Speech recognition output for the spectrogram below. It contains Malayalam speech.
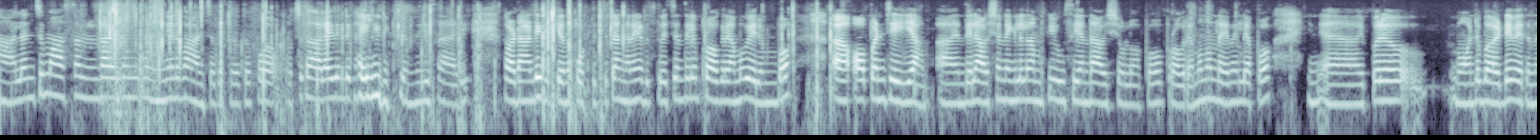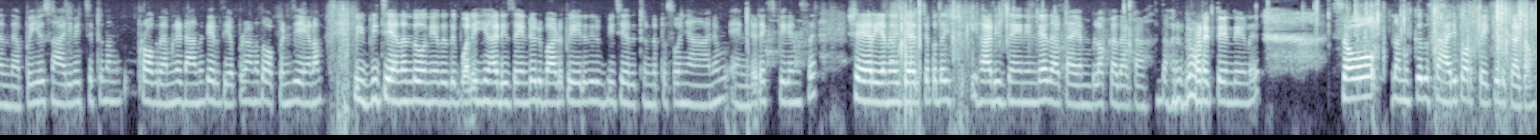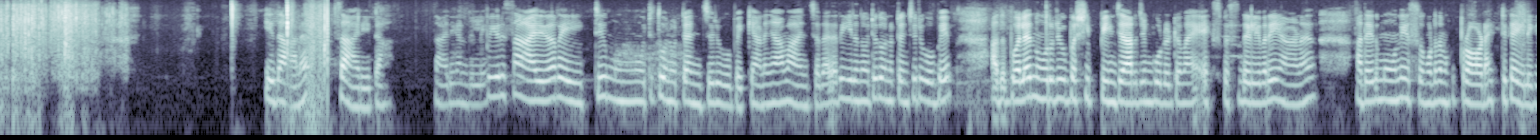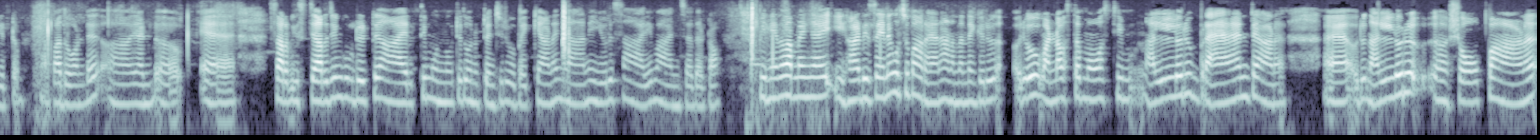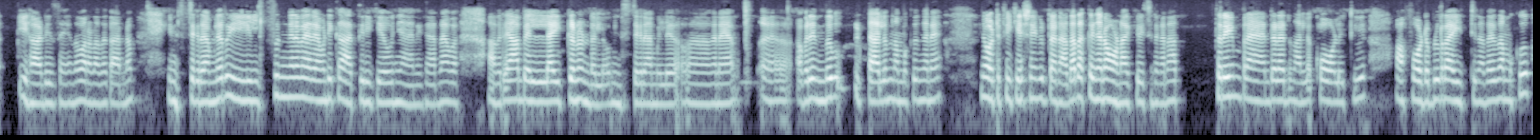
നാലഞ്ച് മാസം എന്തായാലും മുന്നേ വാങ്ങിച്ചത്. കേട്ടോ കുറച്ച് കാലമായി ഇതിന്റെ കയ്യിൽ ഇരിക്കുന്നു ഈ സാരി. തൊടാണ്ടിരിക്കുന്നു. പൊട്ടിച്ചിട്ട് അങ്ങനെ എടുത്ത് വെച്ച് എന്തെങ്കിലും പ്രോഗ്രാം വരുമ്പോൾ ഓപ്പൺ ചെയ്യാം. എന്തെങ്കിലും ആവശ്യം ഉണ്ടെങ്കിൽ നമുക്ക് യൂസ് ചെയ്യേണ്ട ആവശ്യമുള്ളൂ. അപ്പോൾ പ്രോഗ്രാം ഒന്നും ഉണ്ടായിരുന്നില്ല. അപ്പോൾ ഇപ്പോൾ ഒരു മോന്റെ ബർത്ത്ഡേ വരുന്നുണ്ട്. അപ്പോൾ ഈ സാരി വെച്ചിട്ട് നമുക്ക് പ്രോഗ്രാമിൽ ഇടാമെന്ന് കരുതിയപ്പോഴാണ് അത് ഓപ്പൺ ചെയ്യണം. റിവ്യൂ ചെയ്യണം തോന്നിയത്. ഇതുപോലെ ഹിഹാ ഡിസൈന്റെ ഒരുപാട് പേര് റിവ്യൂ ചെയ്തിട്ടുണ്ട്. അപ്പോൾ സോ ഞാനും എന്റെ ഒരു എക്സ്പീരിയൻസ് ഷെയർ ചെയ്യാമെന്ന് വിചാരിച്ചപ്പോൾ ഹിഹാ ഡിസൈനിന്റെ അതാട്ടാ എംബ്ലോക്ക് അതാട്ടാ അതാ ഒരു പ്രോഡക്റ്റ് തന്നെയാണ്. സോ നമുക്കിത് സാരി പുറത്തേക്ക് എടുക്കാം കേട്ടോ ഇതാണ് സാരി ട്ടാ. സാരി കണ്ടില്ലേ? ഈ ഒരു സാരിയുടെ റേറ്റ് മുന്നൂറ്റി തൊണ്ണൂറ്റഞ്ച് രൂപയ്ക്കാണ് ഞാൻ വാങ്ങിച്ചത്. അതായത് ഇരുന്നൂറ്റി തൊണ്ണൂറ്റഞ്ച് രൂപയും അതുപോലെ നൂറ് രൂപ ഷിപ്പിംഗ് ചാർജും കൂടിയിട്ട് എക്സ്പ്രസ് ഡെലിവറി ആണ്. അതായത് മൂന്ന് ദിവസം കൊണ്ട് നമുക്ക് പ്രോഡക്റ്റ് കയ്യിൽ കിട്ടും. അപ്പോൾ അതുകൊണ്ട് രണ്ട് സർവീസ് ചാർജും കൂടിയിട്ട് ആയിരത്തി മുന്നൂറ്റി തൊണ്ണൂറ്റഞ്ച് രൂപയ്ക്കാണ് ഞാൻ ഈ ഒരു സാരി വാങ്ങിച്ചത് കേട്ടോ പിന്നെയെന്ന് പറഞ്ഞു കഴിഞ്ഞാൽ ഇഹ ഡിസൈനെ കുറിച്ച് പറയാനാണെന്നുണ്ടെങ്കിൽ ഒരു ഒരു വൺ ഓഫ് ദ മോസ്റ്റ് നല്ലൊരു ബ്രാൻഡാണ് ഒരു നല്ലൊരു ഷോപ്പാണ് ഇഹ ഡിസൈൻ എന്ന് പറയുന്നത് കാരണം ഇൻസ്റ്റഗ്രാമിൽ റീൽസ് ഇങ്ങനെ വരാൻ വേണ്ടി കാത്തിരിക്കാവും ഞാൻ കാരണം അവർ ആ ബെല്ലൈക്കൺ ഉണ്ടല്ലോ ഇൻസ്റ്റഗ്രാമിൽ അങ്ങനെ അവരെന്ത് ഇട്ടാലും നമുക്കിങ്ങനെ നോട്ടിഫിക്കേഷൻ കിട്ടാൻ അതടക്കം ഞാൻ ഓണാക്കി വെച്ചിട്ടുണ്ട്. കാരണം അത്രയും ബ്രാൻഡഡ് ആയിട്ട് നല്ല ക്വാളിറ്റി അഫോർഡബിൾ റേറ്റിന് അതായത് നമുക്ക്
